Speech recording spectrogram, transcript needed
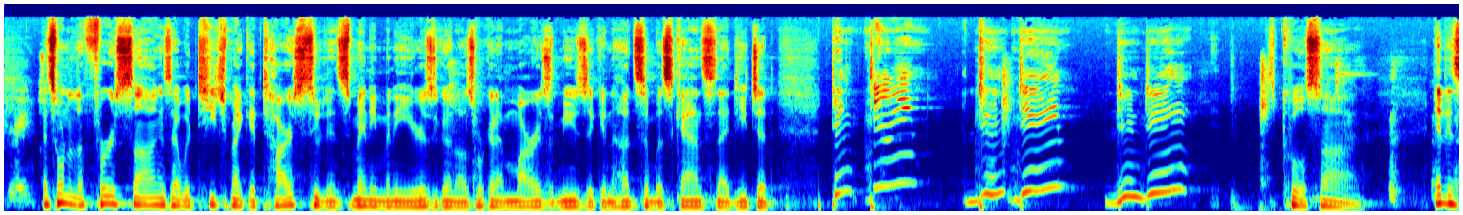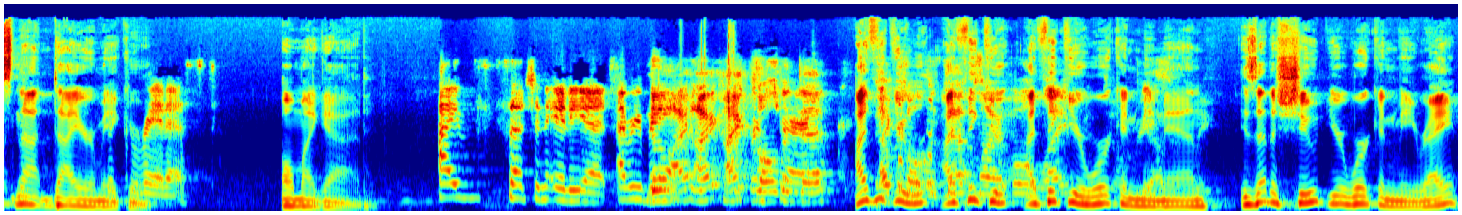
Great. That's one of the first songs I would teach my guitar students many, many years ago. When I was working at Mars Music in Hudson, Wisconsin. I teach it. Ding, ding, ding, ding, ding, ding. It's a cool song. And it's not Dire the Maker. greatest. Oh my God. I'm such an idiot. Everybody. No, I, I, I for called sure. it that. I think you're. I think you're. I think you're working me, man. Is that a shoot? You're working me, right?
